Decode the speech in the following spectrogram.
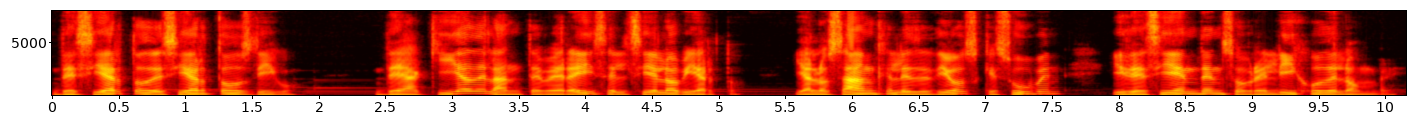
De cierto, de cierto os digo, de aquí adelante veréis el cielo abierto, y a los ángeles de Dios que suben y descienden sobre el Hijo del Hombre.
